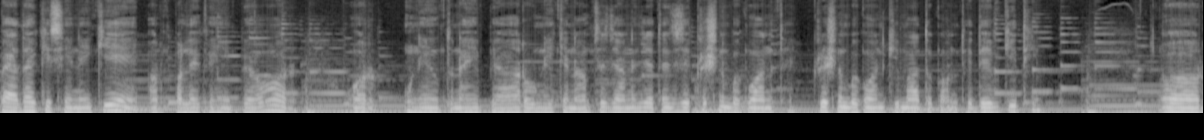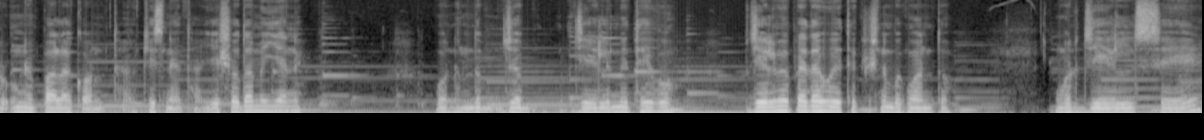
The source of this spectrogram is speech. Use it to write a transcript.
पैदा किसी ने किए और पले कहीं पे और और उन्हें उतना ही प्यार उन्हीं के नाम से जाने जाते हैं। जैसे कृष्ण भगवान थे। कृष्ण भगवान की माँ तो कौन थी? देवकी थी। और उन्हें पाला कौन था? किसने था? यशोदा मैया ने? वो नंद, जब जेल में थे वो, जेल में पैदा हुए थे कृष्ण भगवान तो। और जेल से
